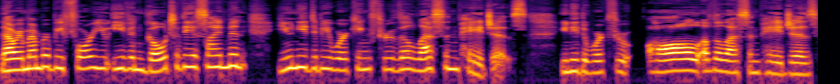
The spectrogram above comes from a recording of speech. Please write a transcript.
Now remember, before you even go to the assignment, you need to be working through the lesson pages. You need to work through all of the lesson pages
